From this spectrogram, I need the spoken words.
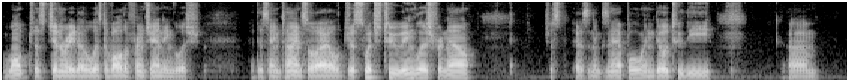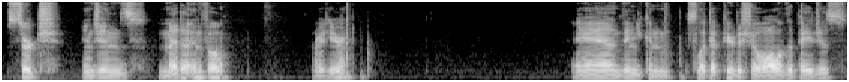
won't just generate a list of all the French and English at the same time. So I'll just switch to English for now, just as an example, and go to the um, search engines meta info right here and then you can select up here to show all of the pages.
